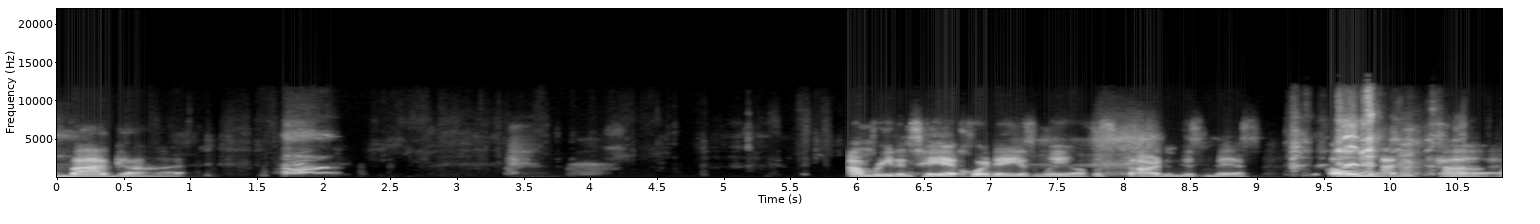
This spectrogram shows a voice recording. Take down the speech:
my God. I'm reading Ted Corday as well for starting this mess. Oh my God.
